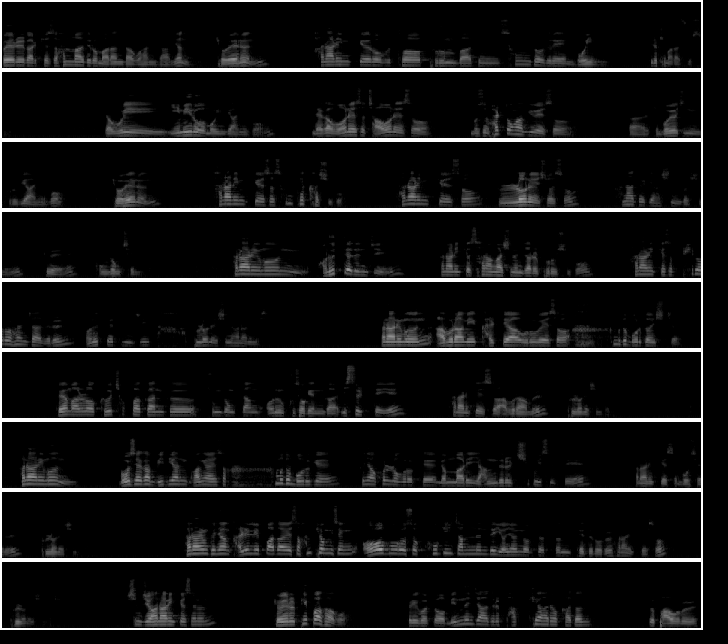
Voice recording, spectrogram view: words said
교회를 가리켜서 한마디로 말한다고 한다면 교회는 하나님께로부터 부름받은 성도들의 모임 이렇게 말할 수 있습니다. 그러니까 우리 임의로 모인 게 아니고 내가 원해서 자원해서 무슨 활동하기 위해서 아, 이렇게 모여진 그룹이 아니고 교회는 하나님께서 선택하시고 하나님께서 불러내셔서 하나 되게 하신 것이 교회의 공동체입니다. 하나님은 어느 때든지 하나님께 사랑하시는 자를 부르시고 하나님께서 필요로 하는 자들을 어느 때든지 다 불러내시는 하나님이세요. 하나님은 아브라함이 갈대아 우르에서 아무도 모르던 시절 그야말로 그 척박한 그 중동 땅 어느 구석엔가 있을 때에 하나님께서 아브라함을 불러내신 겁니다. 하나님은 모세가 미디안 광야에서 아무도 모르게 그냥 홀로 그렇게 몇 마리 양들을 치고 있을 때에 하나님께서 모세를 불러내신 거예요. 하나님 그냥 갈릴리 바다에서 한평생 어부로서 고기 잡는 데 여념이 없었던 베드로를 하나님께서 불러내신 거죠. 심지어 하나님께서는 교회를 핍박하고 그리고 또 믿는 자들을 박해하려 가던 그 바울을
